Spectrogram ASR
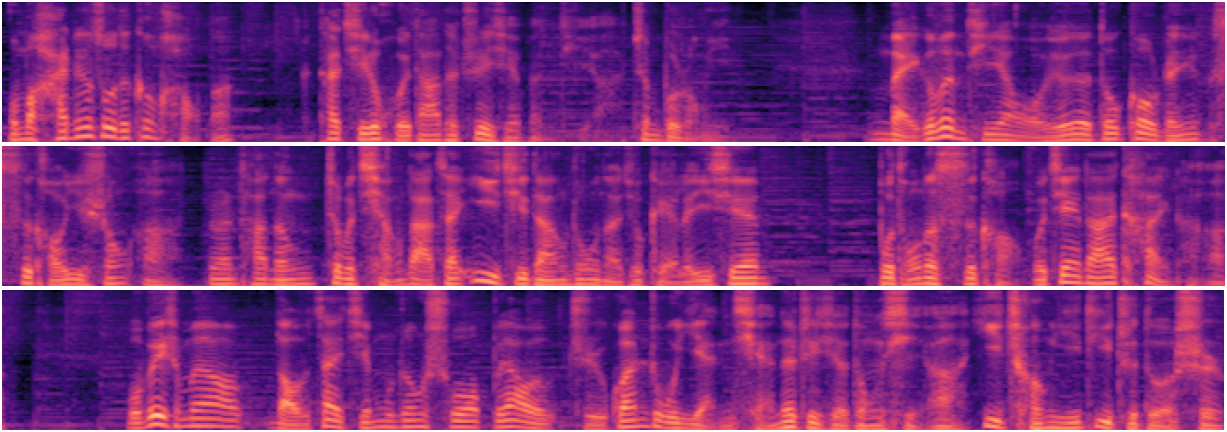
我们还能做得更好吗？他其实回答的这些问题啊，真不容易。每个问题啊，我觉得都够人思考一生啊。虽然他能这么强大，在一集当中呢，就给了一些不同的思考。我建议大家看一看啊。我为什么要老在节目中说，不要只关注眼前的这些东西啊？一城一地之得失，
